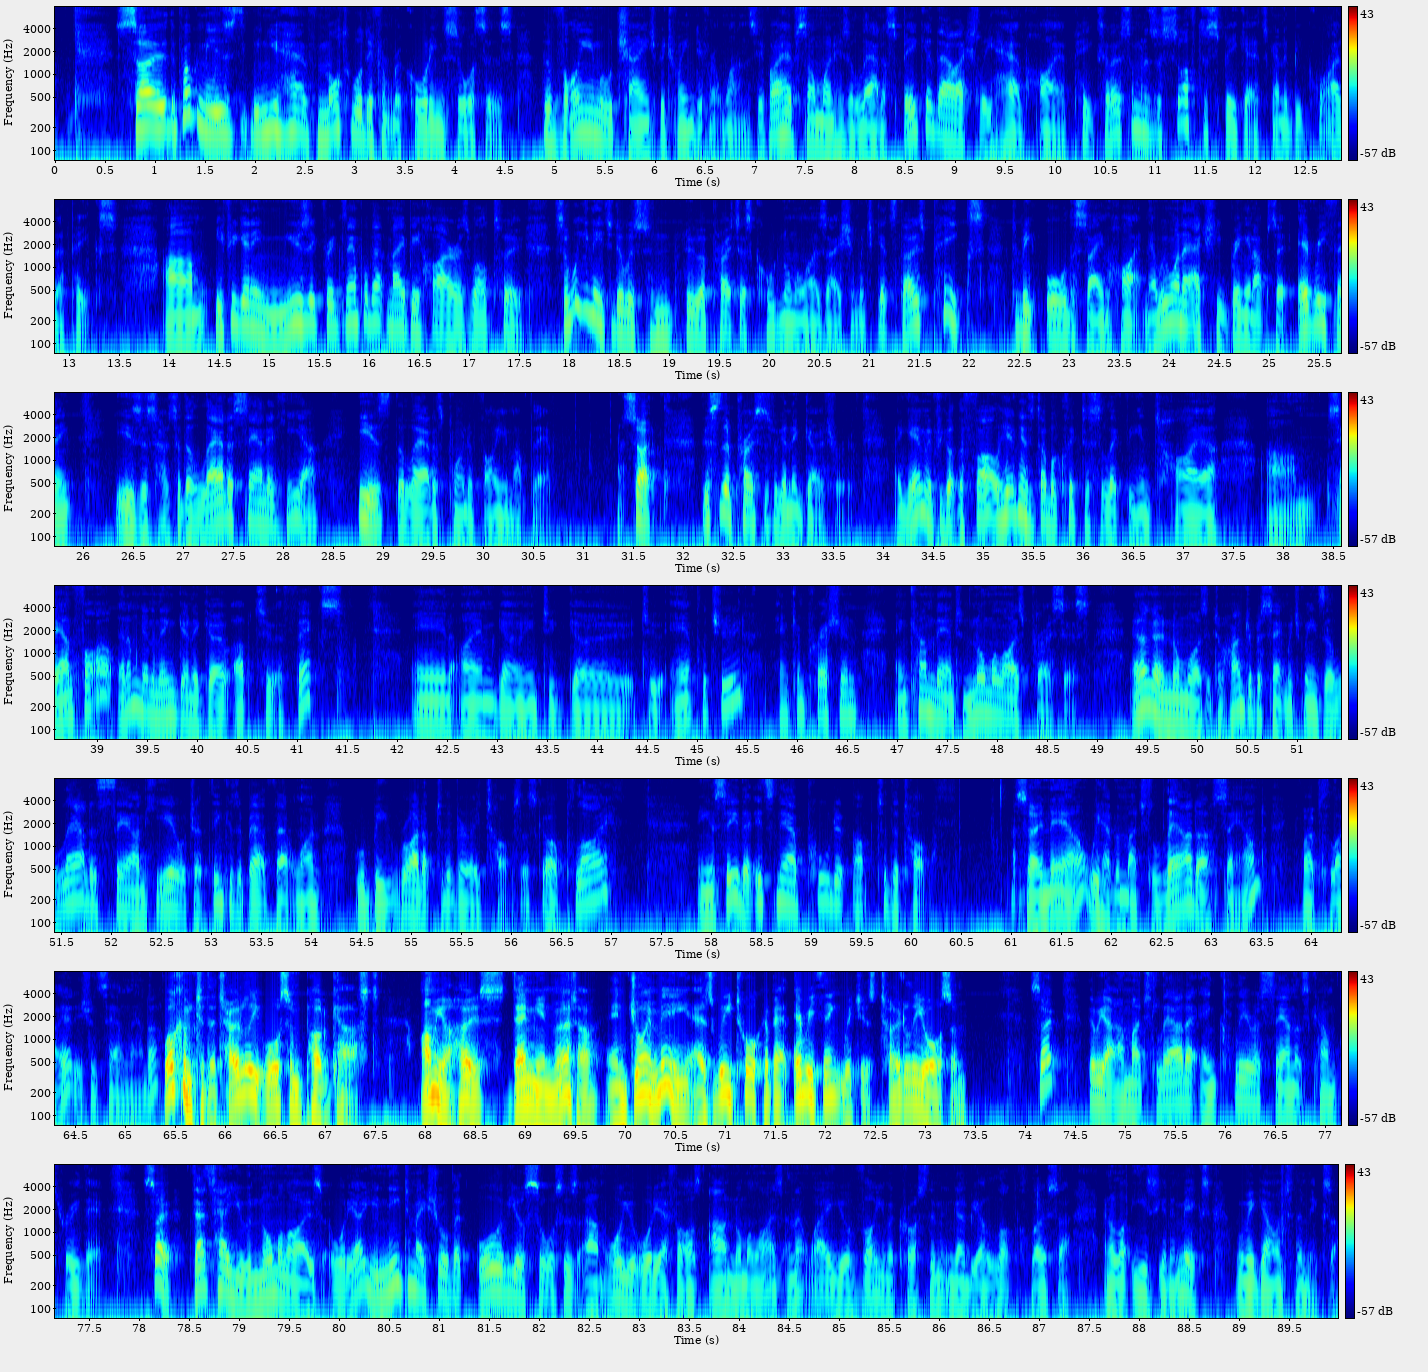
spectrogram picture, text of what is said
So the problem is when you have multiple different recording sources, the volume will change between different ones. If I have someone who's a louder speaker, they'll actually have higher peaks. If I have someone who's a softer speaker, it's going to be quieter peaks. Um, if you're getting music, for example, that may be higher as well too. So what you need to do is to do a process called normalization, which gets those peaks to be all the same height. Now we want to actually bring it up so everything is, as, so the loudest sound in here is the loudest point of volume up there. So this is the process we're going to go through. Again, if you've got the file here, I'm going to double click to select the entire um, sound file and I'm going to then going to go up to effects and I'm going to go to amplitude and compression and come down to normalize process and I'm going to normalize it to 100% which means the loudest sound here which I think is about that one will be right up to the very top so let's go apply and you can see that it's now pulled it up to the top. So now we have a much louder sound. If I play it, it should sound louder. Welcome to the Totally Awesome Podcast. I'm your host, Damien Murta, and join me as we talk about everything which is totally awesome. So there we are, a much louder and clearer sound that's come through there. So that's how you normalize audio. You need to make sure that all of your sources, um, all your audio files are normalized, and that way your volume across them is going to be a lot closer and a lot easier to mix when we go into the mixer.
